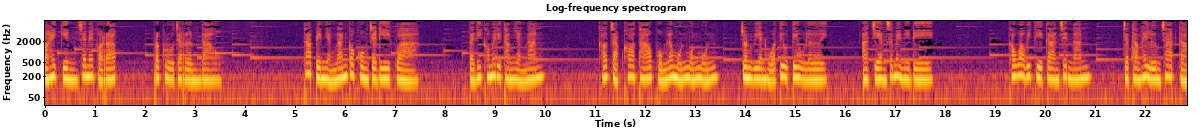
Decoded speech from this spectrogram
มาให้กินใช่ไหมขอรับ พระครูเจริญเดา ถ้าเป็นอย่างนั้นก็คงจะดีกว่า แต่นี่เขาไม่ได้ทำอย่างนั้น เขาจับข้อเท้าผมแล้วหมุนหมุนหมุนจนเวียนหัวติ้วติ้วเลย อาเจียนซะไม่มีดี เขาว่าวิธีการเช่นนั้น จะทำให้ลืมชาติเก่า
